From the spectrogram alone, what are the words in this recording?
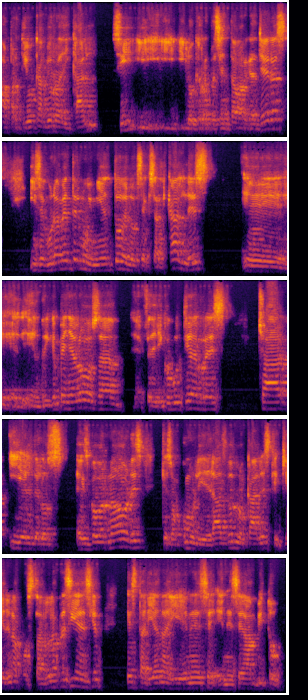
a Partido Cambio Radical, ¿sí? Y, lo que representa Vargas Lleras, y seguramente el movimiento de los exalcaldes, eh, Enrique Peñalosa, Federico Gutiérrez, Char y el de los exgobernadores, que son como liderazgos locales que quieren apostar a la presidencia, estarían ahí en ese, en ese ámbito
